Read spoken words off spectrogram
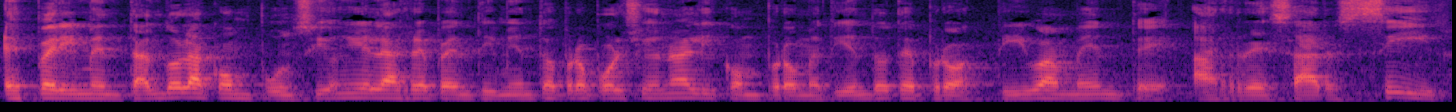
experimentando la compunción y el arrepentimiento proporcional y comprometiéndote proactivamente a resarcir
